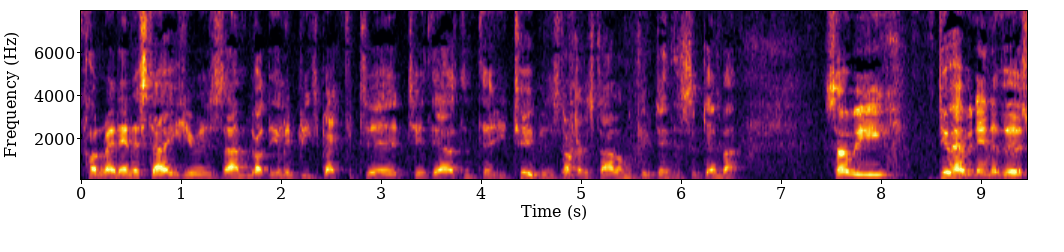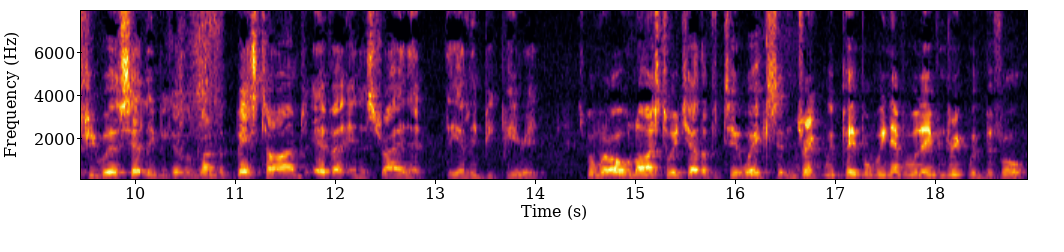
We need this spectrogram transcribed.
Conrad Annastacia has um, got the Olympics back for t- 2032, but it's not going to start on the 15th of September. So we do have an anniversary worth settling because it was one of the best times ever in Australia, that the Olympic period. It's when we're all nice to each other for two weeks and drink with people we never would even drink with before.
